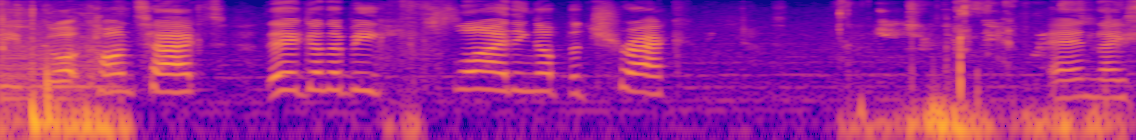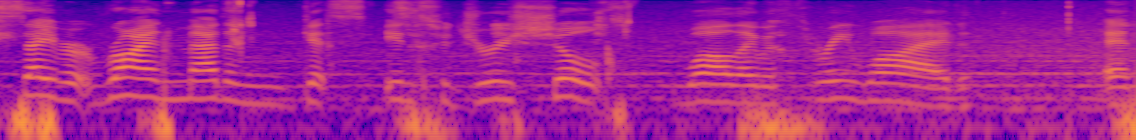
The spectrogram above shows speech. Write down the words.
we've got contact. They're going to be sliding up the track. And they save it. Ryan Madden gets into Drew Schultz while they were three wide. And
